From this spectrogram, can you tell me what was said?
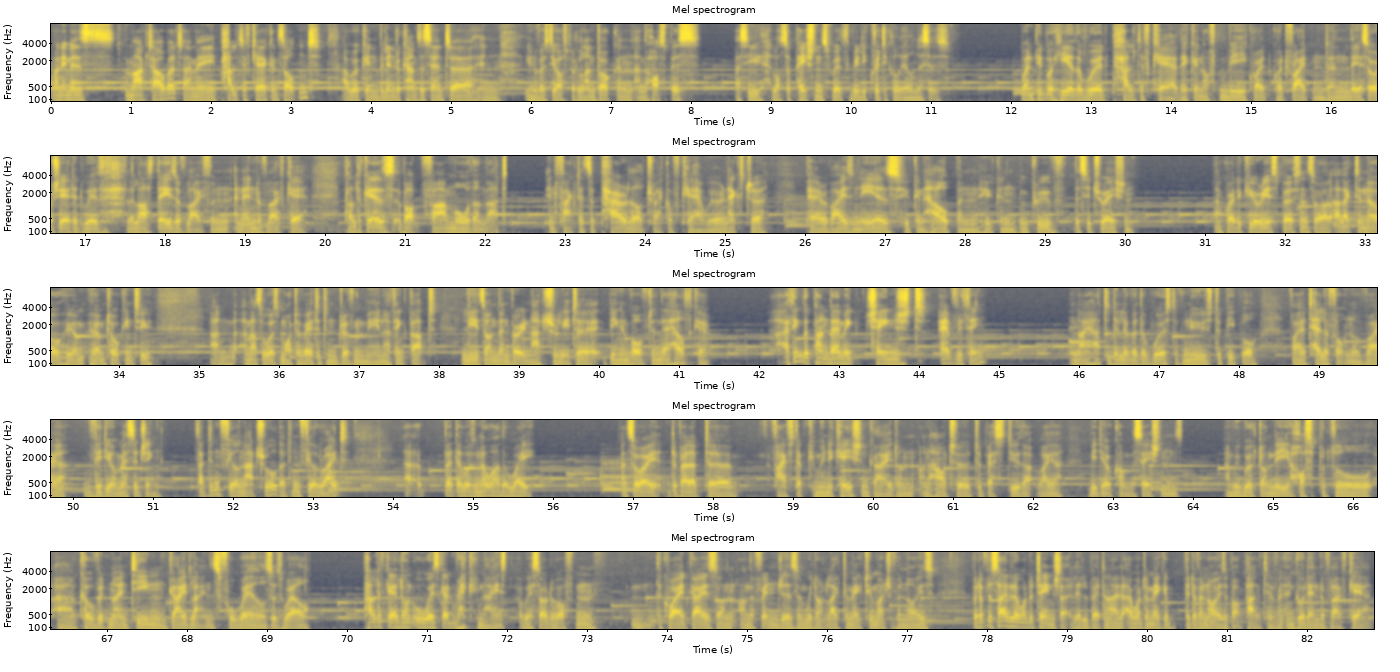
My name is Mark Taubert. I'm a palliative care consultant. I work in Velindre Cancer Centre in University Hospital Llandough and, and the hospice. I see lots of patients with really critical illnesses. When people hear the word palliative care, they can often be quite, quite frightened and they associate it with the last days of life and, and end-of-life care. Palliative care is about far more than that. In fact, it's a parallel track of care. We're an extra pair of eyes and ears who can help and who can improve the situation. I'm quite a curious person, so I, I like to know who I'm, who I'm talking to. And, and, that's always motivated and driven me. And I think that leads on then very naturally to being involved in their healthcare. I think the pandemic changed everything. And I had to deliver the worst of news to people via telephone or via video messaging. That didn't feel natural, that didn't feel right, uh, but there was no other way. And so I developed a five-step communication guide on, on how to, to best do that via video conversations. And we worked on the hospital uh, COVID-19 guidelines for Wales as well. Palliative care don't always get recognised. We're sort of often the quiet guys on, on the fringes and we don't like to make too much of a noise. But I've decided I want to change that a little bit and I, I want to make a bit of a noise about palliative and good end-of-life care.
